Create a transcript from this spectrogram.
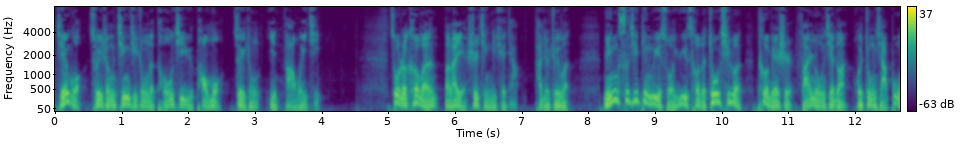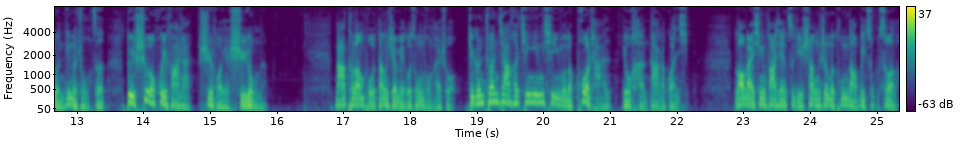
结果催生经济中的投机与泡沫，最终引发危机。作者柯文本来也是经济学家，他就追问。明斯基定律所预测的周期论，特别是繁荣阶段会种下不稳定的种子，对社会发展是否也适用呢？拿特朗普当选美国总统来说，这跟专家和精英信用的破产有很大的关系。老百姓发现自己上升的通道被阻塞了，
